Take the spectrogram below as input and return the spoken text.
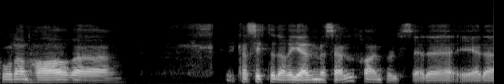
hvordan har eh, Hva sitter dere igjen med selv fra Impuls? Er det, er det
